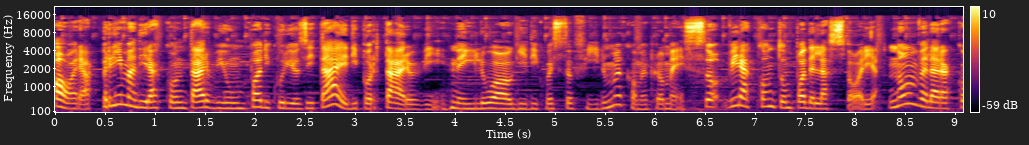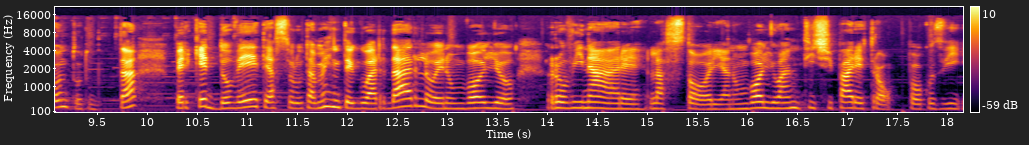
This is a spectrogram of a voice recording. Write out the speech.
Ora, prima di raccontarvi un po' di curiosità e di portarvi nei luoghi di questo film, come promesso, vi racconto un po' della storia. Non ve la racconto tutta perché dovete assolutamente guardarlo e non voglio rovinare la storia, non voglio anticipare troppo, così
